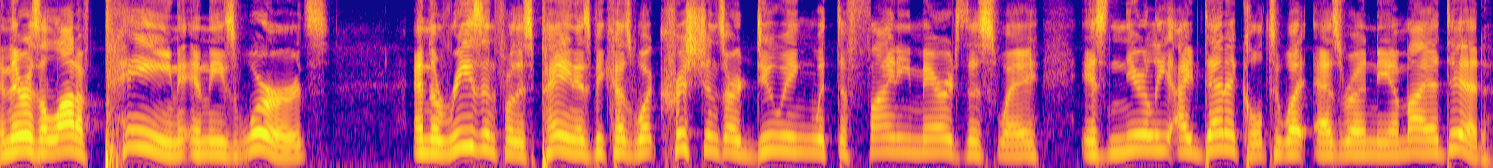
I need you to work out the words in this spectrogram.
And there is a lot of pain in these words. And the reason for this pain is because what Christians are doing with defining marriage this way is nearly identical to what Ezra and Nehemiah did.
